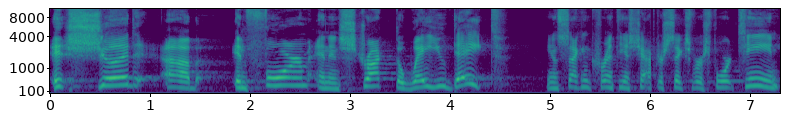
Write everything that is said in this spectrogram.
it should uh, inform and instruct the way you date in 2 Corinthians chapter 6 verse 14,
